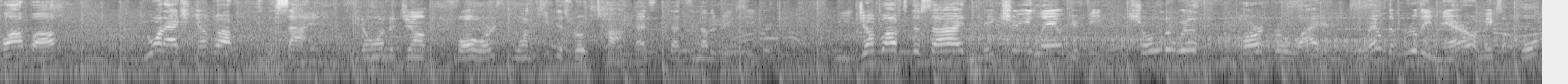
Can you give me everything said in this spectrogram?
plop off, you want to actually jump off to the side. You don't want to jump forward. You want to keep this rope taut. That's, that's another big secret. When you jump off to the side, make sure you land with your feet shoulder width apart or wider. If you land with them really narrow, it makes a hole in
